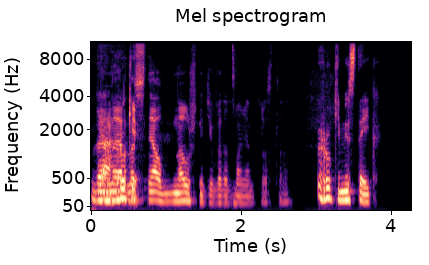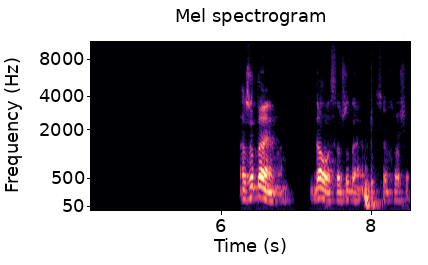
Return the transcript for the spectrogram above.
Да, Я, наверное, руки... снял наушники в этот момент просто. Руки мистейк. Ожидаемо. Даллас ожидаемо. Все хорошо.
